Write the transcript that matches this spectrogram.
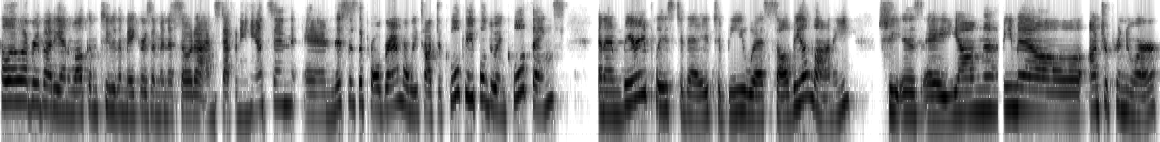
Hello, everybody, and welcome to the Makers of Minnesota. I'm Stephanie Hansen, and this is the program where we talk to cool people doing cool things and I'm very pleased today to be with Salvia Lani. She is a young female entrepreneur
